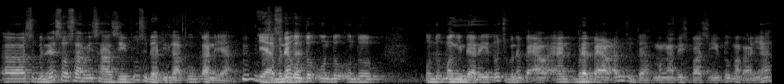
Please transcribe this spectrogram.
eh, sebenarnya sosialisasi itu sudah dilakukan ya. Ya, sebenarnya sudah. untuk untuk untuk untuk menghindari itu sebenarnya PLN berat PLN sudah mengantisipasi itu makanya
